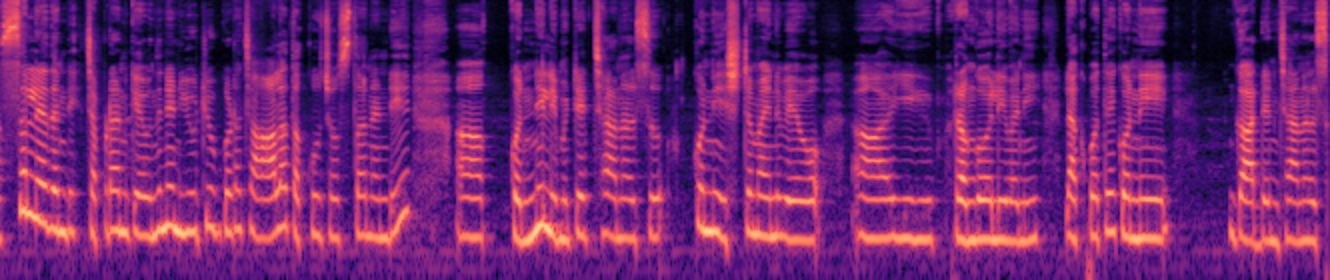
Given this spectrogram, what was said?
అస్సలు లేదండి. చెప్పడానికేముంది నేను యూట్యూబ్ కూడా చాలా తక్కువ చూస్తానండి. కొన్ని లిమిటెడ్ ఛానల్స్, కొన్ని ఇష్టమైనవేవో ఈ రంగోలీవని లేకపోతే కొన్ని గార్డెన్ ఛానల్స్,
